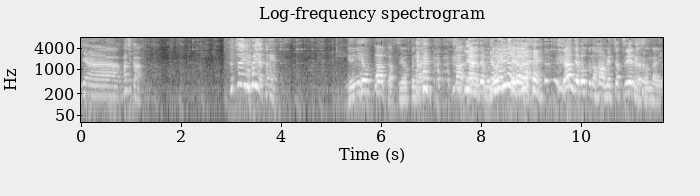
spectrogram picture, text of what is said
いやーマジか。普通に無理だったね。ユニオンパーカー強くない？さいいややでもノリ強い。なんで僕の歯めっちゃ強いんだよそんなに。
